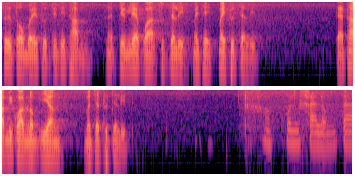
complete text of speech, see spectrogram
ซื่อตรงบริสุทธิ์ยุติธรรมจึงเรียกว่าสุจริตไม่ใช่ไม่ทุจริต แต่ถ้ามีความลำเอียงมันจะทุจริต ขอบคุณค่ะหลวงตา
